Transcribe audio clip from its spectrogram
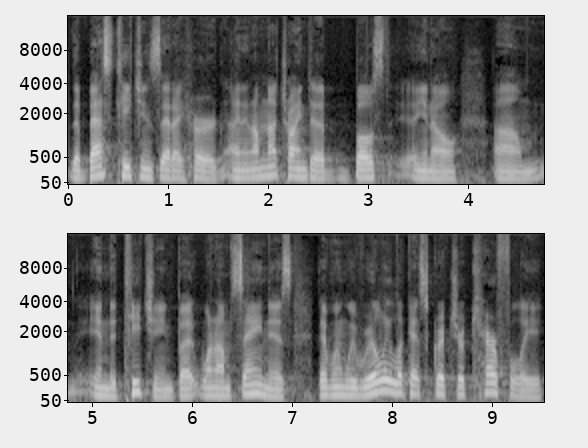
the best teachings that I heard. And I'm not trying to boast, you know, um, in the teaching, but what I'm saying is that when we really look at Scripture carefully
